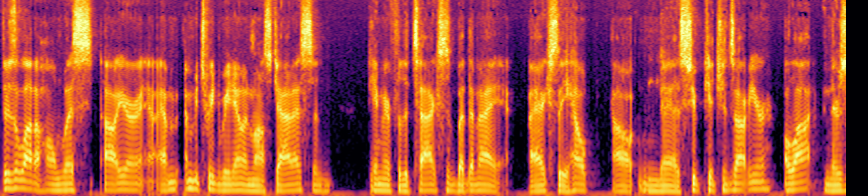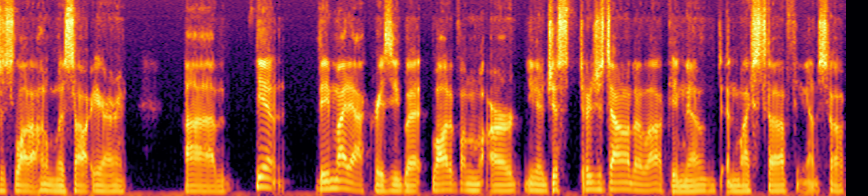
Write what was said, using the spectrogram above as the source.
there's a lot of homeless out here. I'm, I'm, between Reno and Los Gatos, and came here for the taxes, but then I I actually help out in the soup kitchens out here a lot, and there's just a lot of homeless out here, and um, yeah they might act crazy, but a lot of them are, you know, just they're just down on their luck, you know, and my stuff, you know. So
